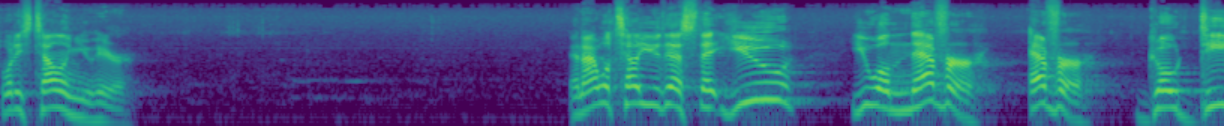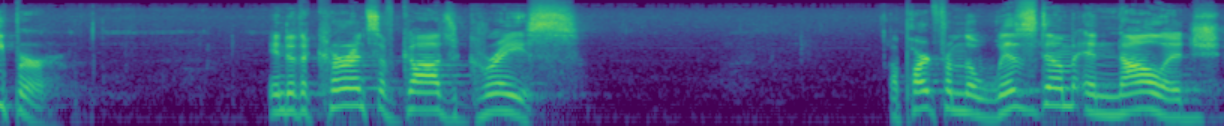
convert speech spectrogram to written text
That's what he's telling you here. And I will tell you this that you you will never ever go deeper into the currents of God's grace apart from the wisdom and knowledge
